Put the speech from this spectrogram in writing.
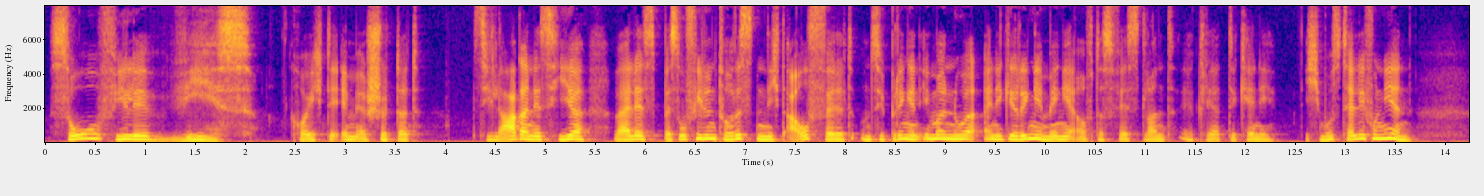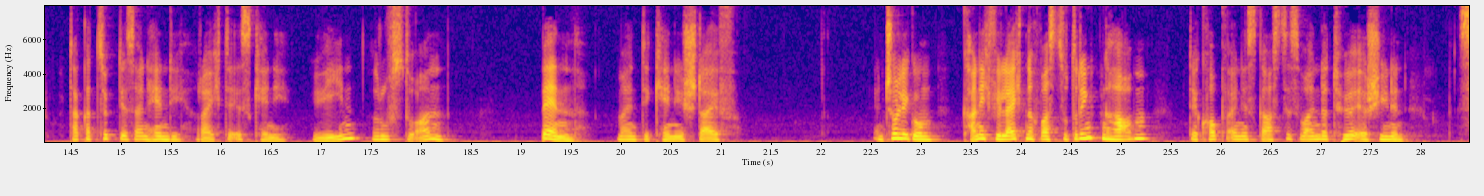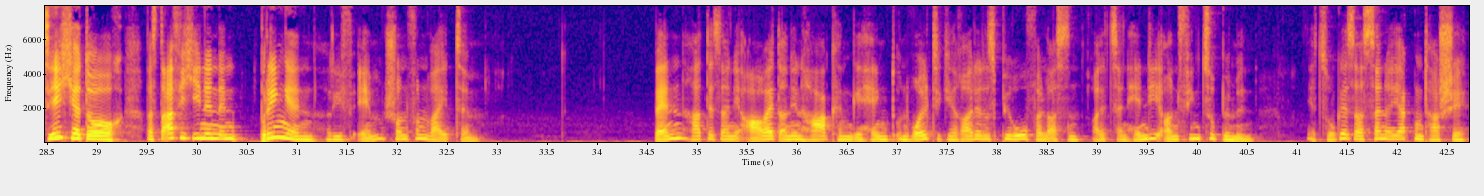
So viele Wies, keuchte Em erschüttert. Sie lagern es hier, weil es bei so vielen Touristen nicht auffällt und sie bringen immer nur eine geringe Menge auf das Festland, erklärte Kenny. Ich muss telefonieren. Tucker zückte sein Handy, reichte es Kenny. Wen rufst du an? Ben, meinte Kenny steif. Entschuldigung, kann ich vielleicht noch was zu trinken haben? Der Kopf eines Gastes war in der Tür erschienen. Sicher doch. Was darf ich Ihnen denn bringen? rief M schon von weitem. Ben hatte seine Arbeit an den Haken gehängt und wollte gerade das Büro verlassen, als sein Handy anfing zu bimmeln. Er zog es aus seiner Jackentasche.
